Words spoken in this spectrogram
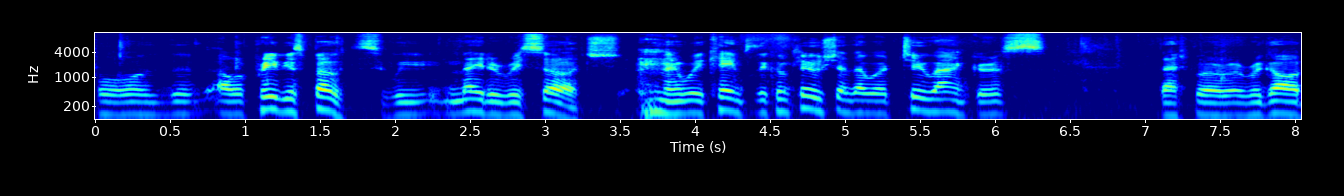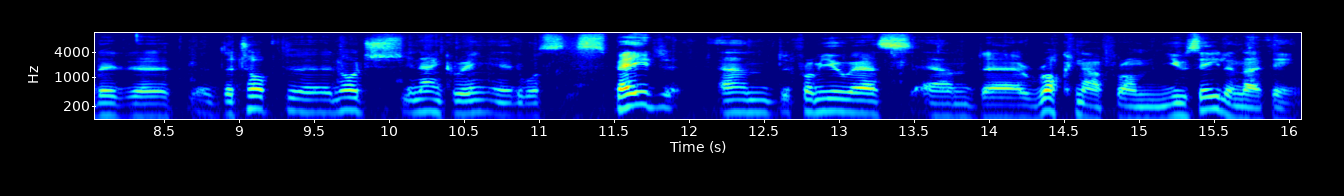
for the, our previous boats, we made a research and we came to the conclusion there were two anchors that were regarded uh, the top uh, notch in anchoring. It was Spade and from US and uh, Rockna from New Zealand, I think.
